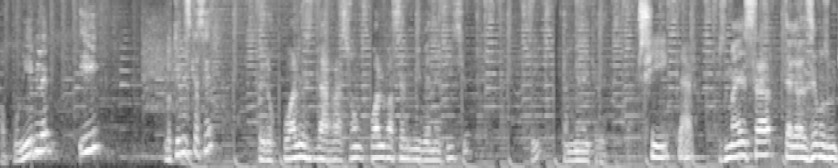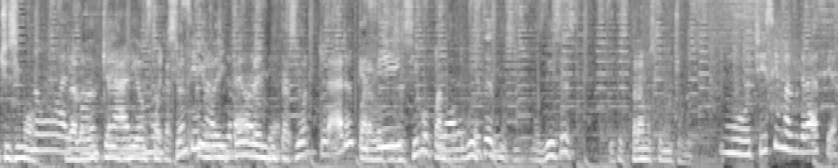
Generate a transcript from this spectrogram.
o punible y lo tienes que hacer, pero ¿cuál es la razón? ¿Cuál va a ser mi beneficio? También hay que. Sí, claro. Pues maestra, te agradecemos muchísimo la verdad que hay en esta ocasión y reitero la invitación claro que para lo sucesivo, cuando gustes nos, nos dices y te esperamos con mucho gusto. Muchísimas gracias.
